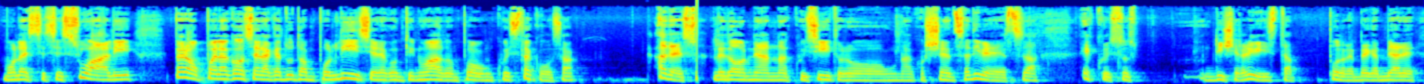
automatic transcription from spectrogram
molestie sessuali però poi la cosa era caduta un po' lì, si era continuato un po' con questa cosa. Adesso le donne hanno acquisito una coscienza diversa e questo, dice la rivista, potrebbe cambiare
